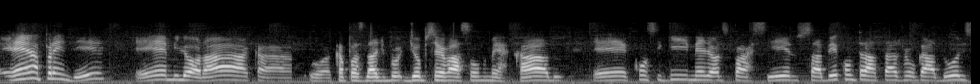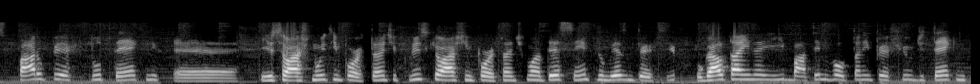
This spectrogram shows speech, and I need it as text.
é aprender, é melhorar a, a capacidade de observação no mercado é conseguir melhores parceiros, saber contratar jogadores para o perfil técnico. É, isso eu acho muito importante, por isso que eu acho importante manter sempre o mesmo perfil. O Galo tá indo aí batendo e voltando em perfil de técnico,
